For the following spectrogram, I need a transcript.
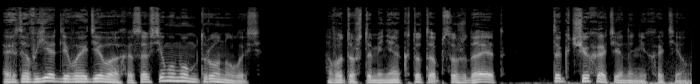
Эта въедливая деваха совсем умом тронулась. А вот то, что меня кто-то обсуждает, так чихать я на них хотел.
